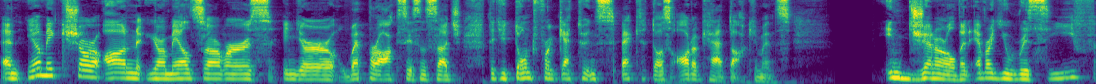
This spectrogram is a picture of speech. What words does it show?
And, you know, make sure on your mail servers, in your web proxies and such, that you don't forget to inspect those AutoCAD documents. In general, whenever you receive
